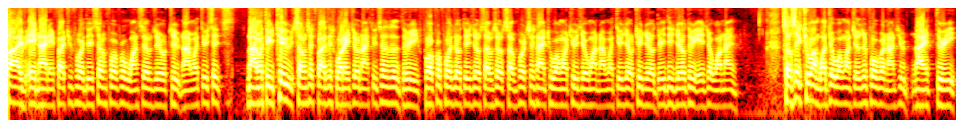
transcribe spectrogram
five eight nine eight five two four three seven four four one seven zero two nine one three six nine one three two seven six five six one eight zero nine three seven three four four four zero three zero seven zero seven four six nine two one one two zero one nine one two zero two zero three three zero three eight zero one nine seven six two one one zero one one zero zero four one nine two nine three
